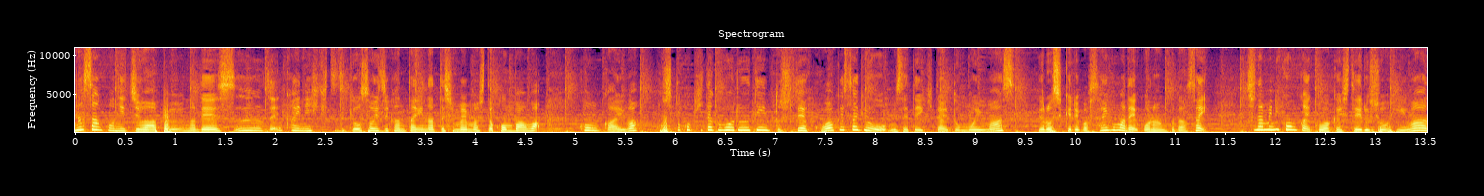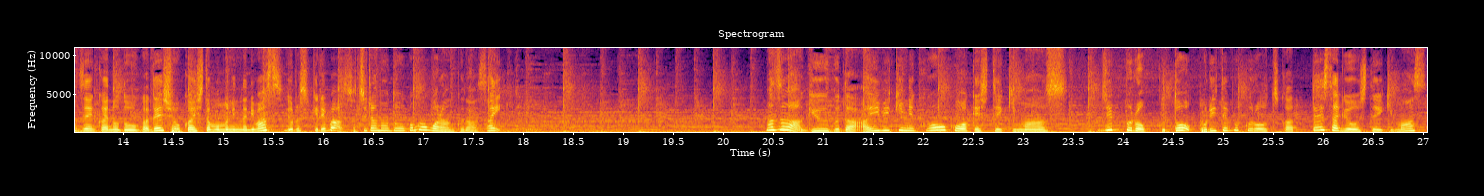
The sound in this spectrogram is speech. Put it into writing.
皆さんこんにちはぴょいなです。前回に引き続き遅い時間帯になってしまいました。こんばんは。今回はコストコ帰宅後ルーティンとして小分け作業を見せていきたいと思います。よろしければ最後までご覧ください。ちなみに今回小分けしている商品は前回の動画で紹介したものになります。よろしければそちらの動画もご覧ください。まずは牛豚合いびき肉を小分けしていきます。ジップロックとポリ手袋を使って作業していきます。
